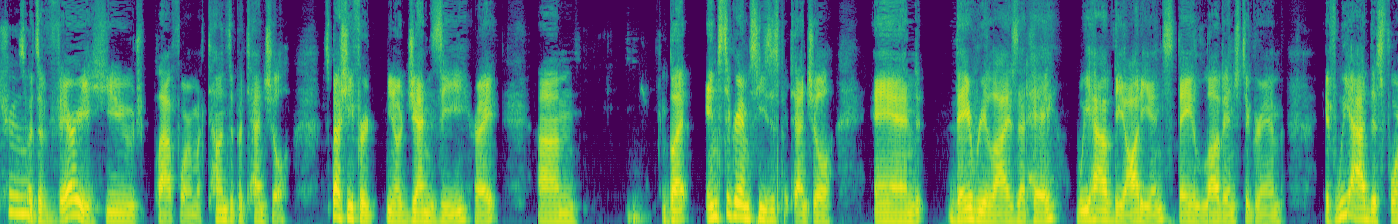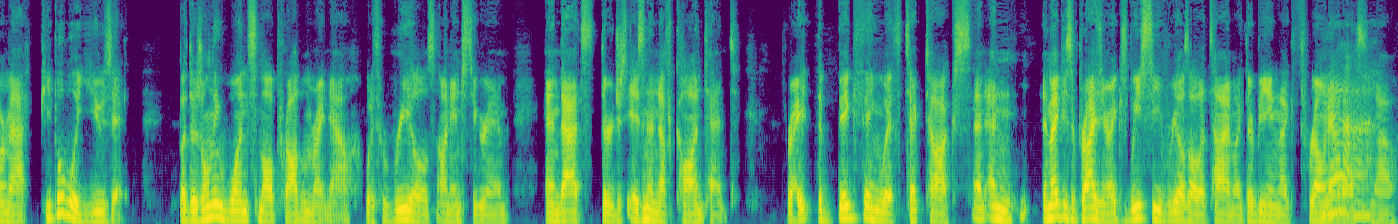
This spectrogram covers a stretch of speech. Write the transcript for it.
True. So it's a very huge platform with tons of potential, especially for, you know, Gen Z, right? Um, but Instagram sees this potential and they realize that hey we have the audience they love instagram. If we add this format people will use it. But there's only one small problem right now with reels on instagram and that's there just isn't enough content right? The big thing with tiktoks and and it might be surprising right? Because we see reels all the time like they're being like thrown yeah. at us now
